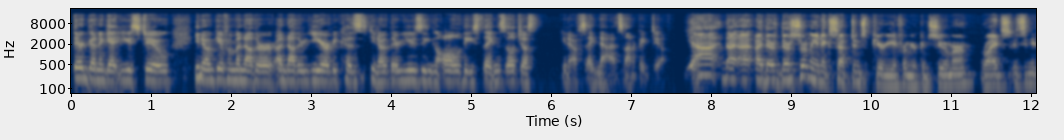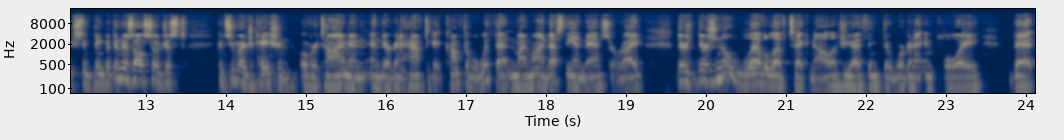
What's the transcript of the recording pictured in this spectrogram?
they're going to get used to you know give them another another year because you know they're using all of these things they'll just you know say no nah, it's not a big deal yeah, I, I, there, there's certainly an acceptance period from your consumer, right? It's, it's an interesting thing, but then there's also just consumer education over time and and they're going to have to get comfortable with that in my mind. That's the end answer right? There's there's no level of technology i think that we're going to employ that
